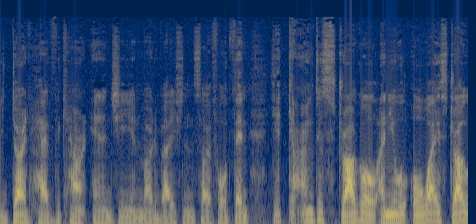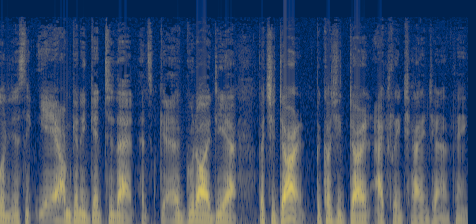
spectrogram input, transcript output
you don't have the current energy and motivation and so forth, then you're going to struggle and you will always struggle. You just think, yeah, I'm going to get to that. It's a good idea. But you don't because you don't actually change anything.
